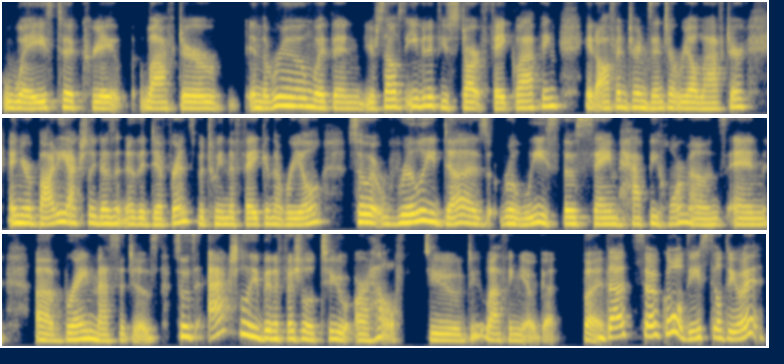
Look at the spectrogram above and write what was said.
ways to create laughter in the room within yourselves. Even if you start fake laughing, it often turns into real laughter, and your body actually doesn't know the difference between the fake and the real. So it really does release those same happy hormones and uh, brain messages. So it's actually beneficial to our health to do laughing yoga. But that's so cool. Do you still do it?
